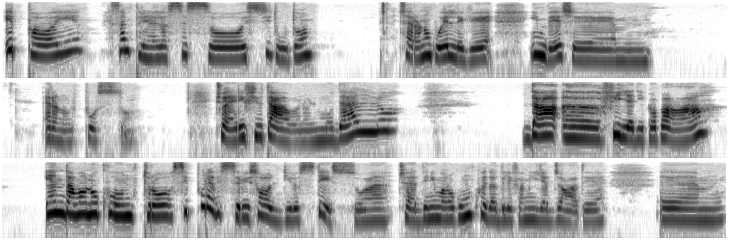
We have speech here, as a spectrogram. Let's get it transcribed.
E poi, sempre nello stesso istituto, c'erano quelle che invece mh, mm, erano l'opposto, cioè rifiutavano il modello da uh, figlia di papà e andavano contro, seppure avessero i soldi lo stesso, eh, cioè venivano comunque da delle famiglie agiate, ehm,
